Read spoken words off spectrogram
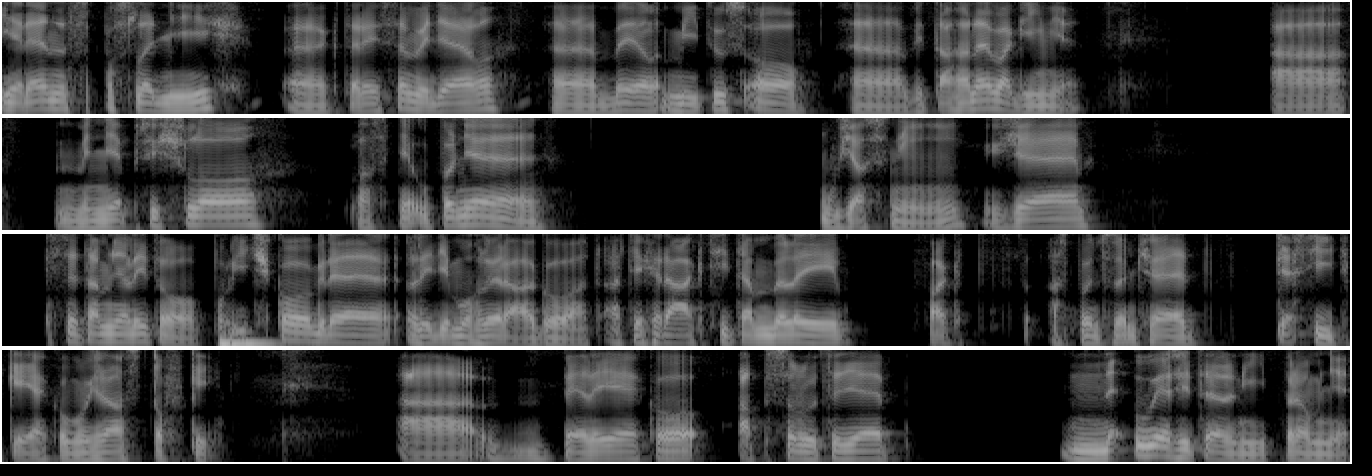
Jeden z posledních, eh, který jsem viděl, eh, byl mýtus o vytahané vagíně. A mně přišlo vlastně úplně úžasný, že jste tam měli to políčko, kde lidi mohli reagovat. A těch reakcí tam byly fakt, aspoň co jsem čet, desítky, jako možná stovky. A byly jako absolutně neuvěřitelný pro mě.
